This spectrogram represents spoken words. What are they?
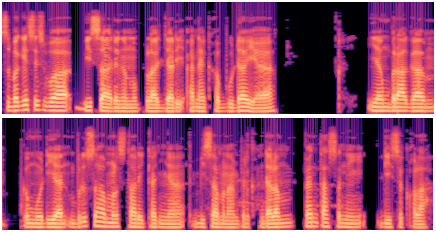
sebagai siswa bisa dengan mempelajari aneka budaya yang beragam, kemudian berusaha melestarikannya bisa menampilkan dalam pentas seni di sekolah.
